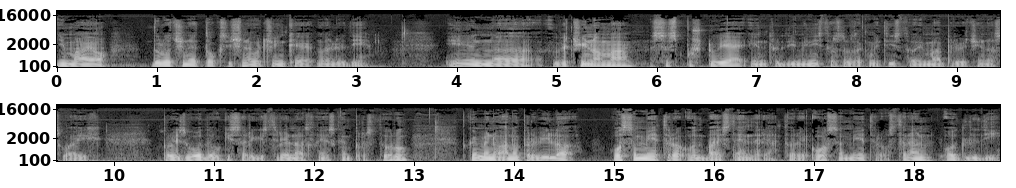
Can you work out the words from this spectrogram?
imajo določene toksične učinke na ljudi. In uh, večinoma se spoštuje, in tudi Ministrstvo za kmetijstvo ima pri večini svojih proizvodov, ki so registrirani v slovenskem prostoru, tako imenovano pravilo 8 metrov od bystanderja, torej 8 metrov stran od ljudi.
